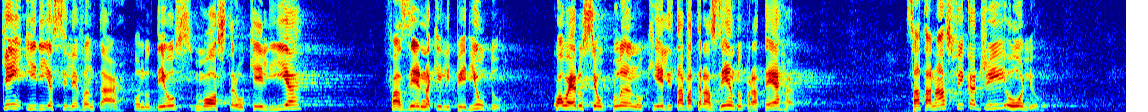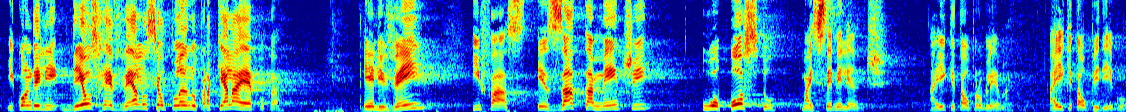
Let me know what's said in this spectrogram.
quem iria se levantar quando Deus mostra o que ele ia fazer naquele período? Qual era o seu plano, que ele estava trazendo para a terra? Satanás fica de olho. E quando ele, Deus revela o seu plano para aquela época, ele vem e faz exatamente o oposto, mas semelhante. Aí que está o problema, aí que está o perigo.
